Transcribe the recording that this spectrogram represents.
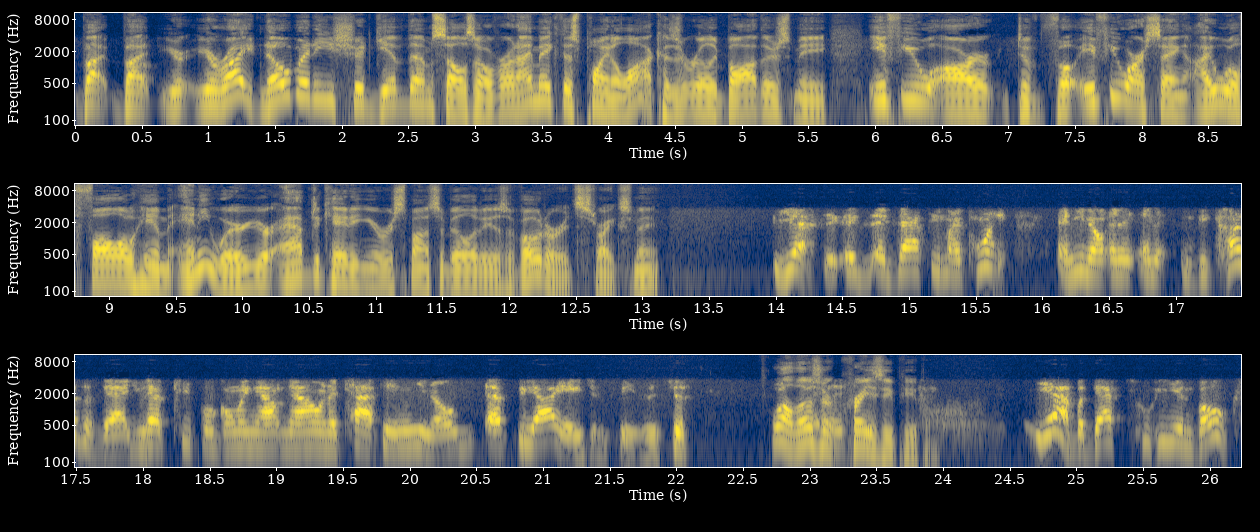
But but you're you're right. Nobody should give themselves over, and I make this point a lot because it really bothers me. If you are devo- if you are saying I will follow him anywhere, you're abdicating your responsibility as a voter. It strikes me. Yes, exactly my point. And you know, and, and because of that, you have people going out now and attacking, you know, FBI agencies. It's just, Well, those are crazy people. yeah, but that's who he invokes.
